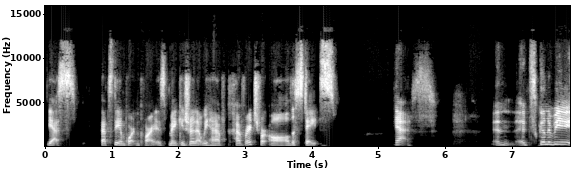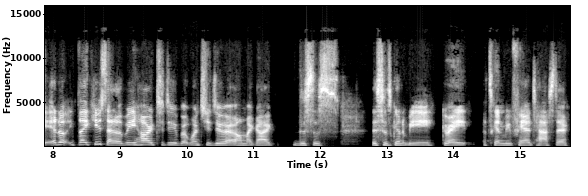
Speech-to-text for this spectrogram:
yes, that's the important part is making sure that we have coverage for all the states. Yes. And it's going to be it'll like you said it'll be hard to do but once you do it oh my god this is this is going to be great. It's going to be fantastic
